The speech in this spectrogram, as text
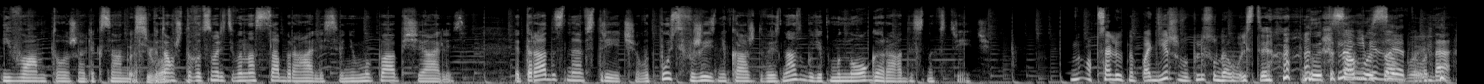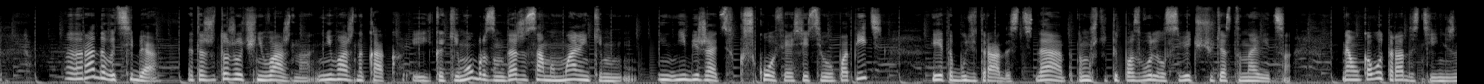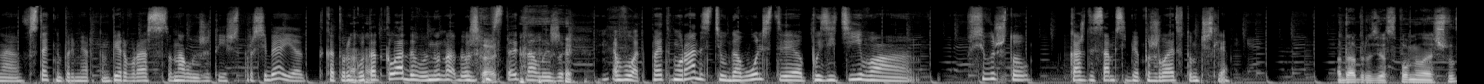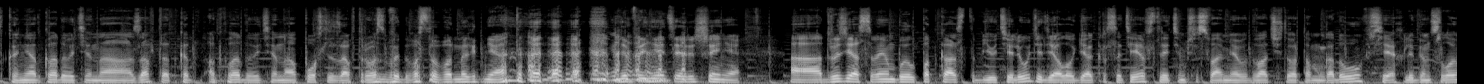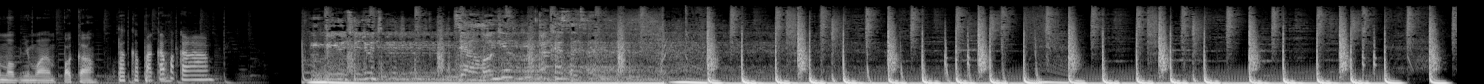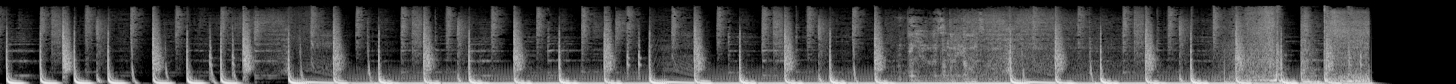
И вам тоже, Александр. Спасибо. Потому что, вот смотрите, вы нас собрали сегодня, мы пообщались. Это радостная встреча. Вот пусть в жизни каждого из нас будет много радостных встреч. Ну, абсолютно поддерживаю, плюс удовольствие. Ну, это само собой. этого, да. Радовать себя. Это же тоже очень важно. Неважно как и каким образом, даже самым маленьким не бежать с кофе, а сесть его попить, и это будет радость, да, потому что ты позволил себе чуть-чуть остановиться. А у кого-то радость, я не знаю, встать, например, там первый раз на лыжи. Это я сейчас про себя, я который ага. год откладываю, но надо уже так. встать на лыжи. Вот, поэтому радости, удовольствия, позитива, всего что каждый сам себе пожелает в том числе. А да, друзья, вспомнилась шутка, не откладывайте на завтра, откладывайте на послезавтра. У вас будет два свободных дня для принятия решения. А, друзья, с вами был подкаст Beauty Люди, диалоги о красоте. Встретимся с вами в 2024 году. Всех любим, целуем, обнимаем. Пока. Пока-пока-пока.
